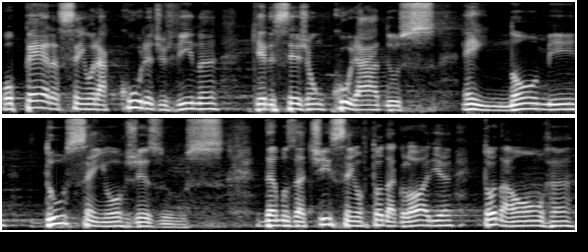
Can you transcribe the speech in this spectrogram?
Opera, Senhor, a cura divina, que eles sejam curados, em nome do Senhor Jesus. Damos a Ti, Senhor, toda a glória, toda a honra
